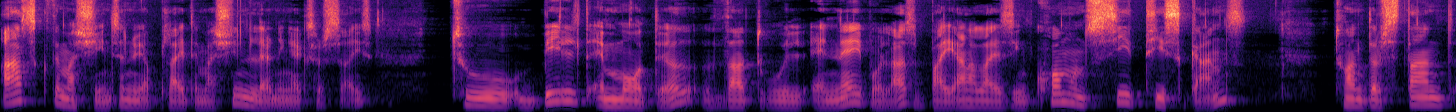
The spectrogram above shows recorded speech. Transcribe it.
ask the machines, and we applied a machine learning exercise to build a model that will enable us, by analyzing common CT scans, to understand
